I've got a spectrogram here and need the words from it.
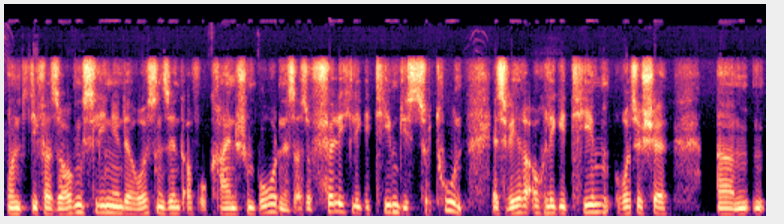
Und die Versorgungslinien der Russen sind auf ukrainischem Boden. Es ist also völlig legitim, dies zu tun. Es wäre auch legitim, russische ähm,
